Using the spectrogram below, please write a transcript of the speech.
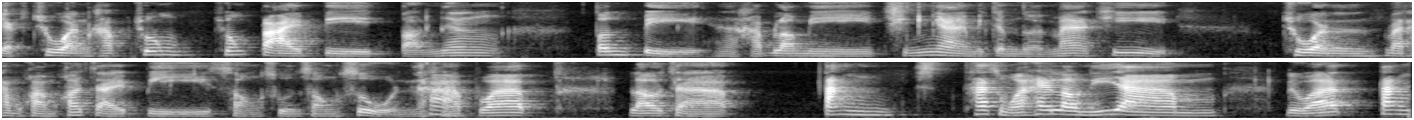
อยากชวนครับช่วงช่วงปลายปีต่อเนื่องต้นปีนะครับ เรามีชิ้นงานเป็นจำนวนมากที่ชวนมาทำความเข้าใจปี 2020 นะครับ ว่าเราจะตั้งถ้าสมมติว่าให้เรานิยาม หรือว่าตั้ง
